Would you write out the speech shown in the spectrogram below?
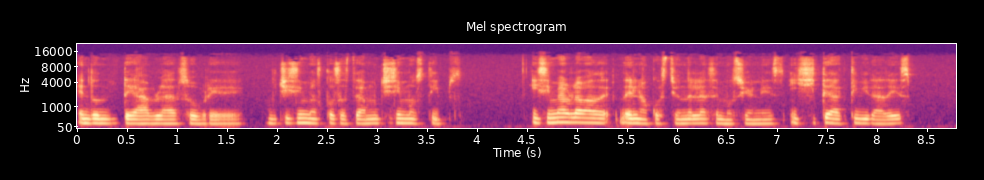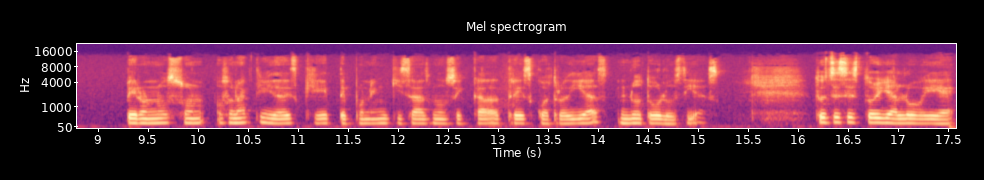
en donde te habla sobre muchísimas cosas, te da muchísimos tips. Y sí me hablaba de, la cuestión de las emociones y sí te da actividades, pero no son, son actividades que te ponen quizás, no sé, cada tres, cuatro días, no todos los días. Entonces esto ya lo he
